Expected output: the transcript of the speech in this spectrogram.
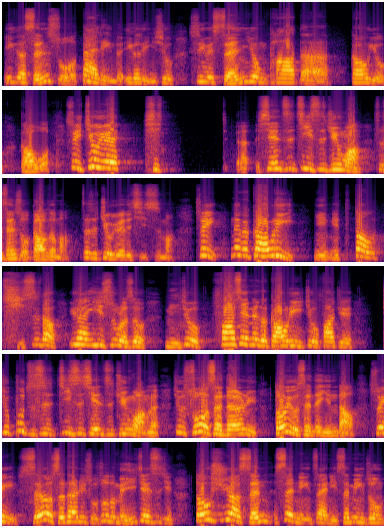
一个神所带领的一个领袖，是因为神用他的高油高我，所以旧约先呃，先知、祭司、君王是神所高的嘛？这是旧约的启示嘛？所以那个高丽，你你到启示到约翰一书的时候，你就发现那个高丽，就发觉就不只是祭司、先知、君王了，就所有神的儿女都有神的引导。所以所有神的儿女所做的每一件事情，都需要神圣灵在你生命中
